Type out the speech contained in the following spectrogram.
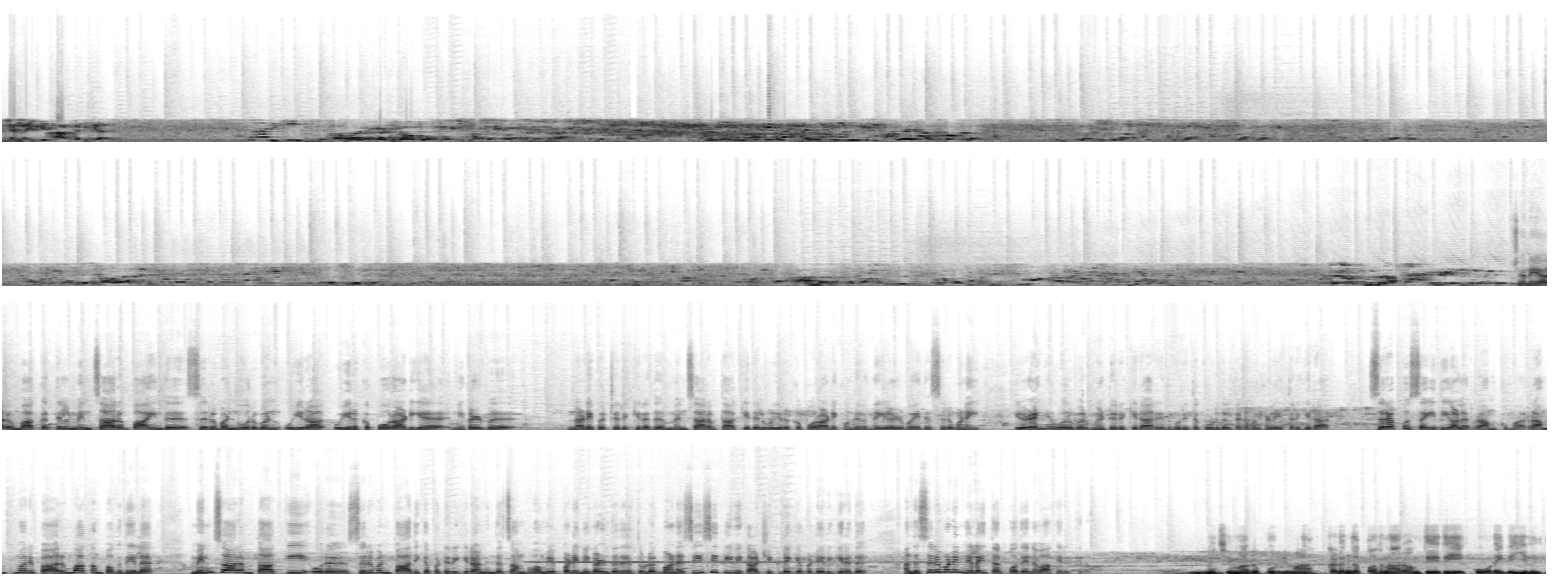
இல்ல இல்ல இங்க சாப்பிட்டு அடிக்காது சென்னை அரும்பாக்கத்தில் மின்சாரம் பாய்ந்து சிறுவன் ஒருவன் உயிரா உயிருக்கு போராடிய நிகழ்வு நடைபெற்றிருக்கிறது. மின்சாரம் தாக்கியதில் உயிருக்கு போராடி கொண்டிருந்த ஏழு வயது சிறுவனை இளைஞர் ஒருவர் மீட்டிருக்கிறார். இது குறித்த கூடுதல் தகவல்களை தருகிறார். சிறப்பு செய்தியாளர் ராம்குமார். ராம்குமார் இப்போ அரும்பாக்கம் பகுதியில் மின்சாரம் தாக்கி ஒரு சிறுவன் பாதிக்கப்பட்டிருக்கிறான். இந்த சம்பவம் எப்படி நிகழ்ந்தது? தொடர்பான சிசிடிவி காட்சி கிடைக்கப்பட்டிருக்கிறது. அந்த சிறுவனின் நிலை தற்போது என்னவாக இருக்கிறது? நிச்சயமாக பூர்ணிமா. கடந்த பதினாறாம் தேதி கோடை வெயில்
